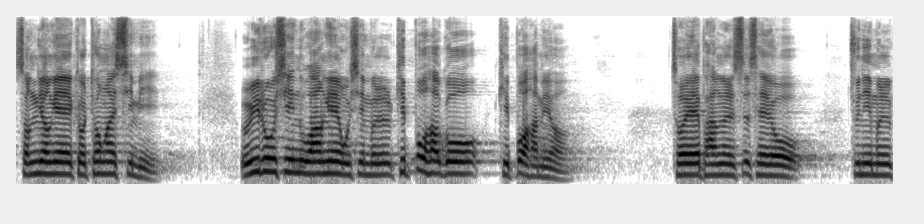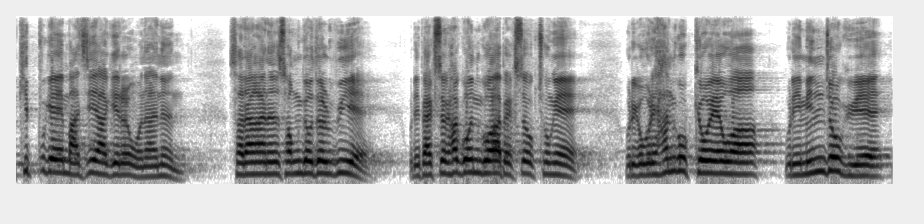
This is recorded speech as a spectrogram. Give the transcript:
성령의 교통하심이 의로우신 왕의 오심을 기뻐하고 기뻐하며 저의 방을 쓰세요. 주님을 기쁘게 맞이하기를 원하는 사랑하는 성도들 위해 우리 백석 학원과 백석 총회 우리가 우리 한국 교회와 우리 민족 위에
